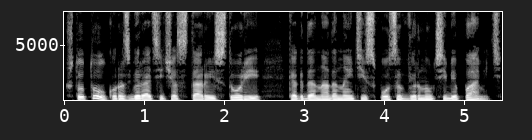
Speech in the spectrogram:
что толку разбирать сейчас старые истории, когда надо найти способ вернуть себе память?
